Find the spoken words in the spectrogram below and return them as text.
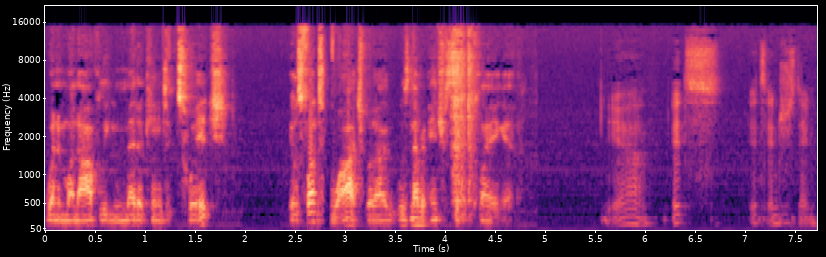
when Monopoly Meta came to Twitch, it was fun to watch, but I was never interested in playing it. Yeah, it's it's interesting.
